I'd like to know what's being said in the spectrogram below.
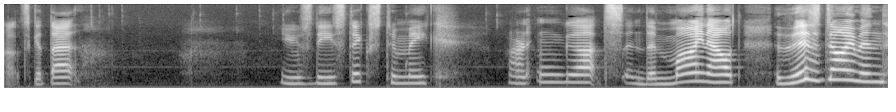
Let's get that. Use these sticks to make our ingots and then mine out this diamond.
